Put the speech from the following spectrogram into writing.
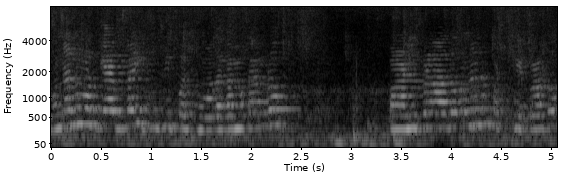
ਉਹਨਾਂ ਨੂੰ ਮੁੜ ਕੇ ਭਾਈ ਤੁਸੀਂ ਪਸ਼ੂਆਂ ਦਾ ਕੰਮ ਕਰ ਲਓ, ਪਾਣੀ ਪਿਲਾ ਦਿਓ, ਉਹਨਾਂ ਨੂੰ ਪੱਠੇ ਪਾ ਦਿਓ।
